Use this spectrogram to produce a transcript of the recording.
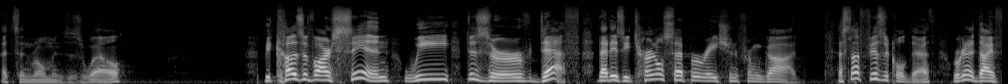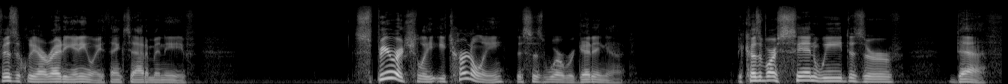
That's in Romans as well. Because of our sin, we deserve death. That is eternal separation from God. That's not physical death. We're going to die physically already anyway, thanks Adam and Eve. Spiritually, eternally, this is where we're getting at. Because of our sin, we deserve death.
